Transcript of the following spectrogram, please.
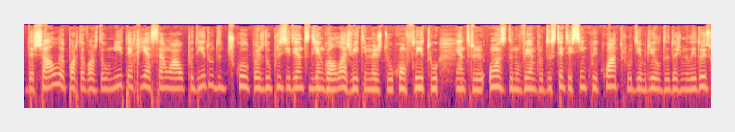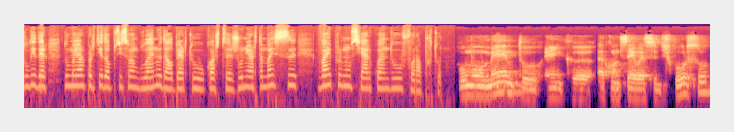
Dachal, porta-voz da UNITA, em reação ao pedido de desculpas do presidente de Angola às vítimas do conflito entre 11 de novembro de 75 e 4 de abril de 2002. O líder do maior partido da oposição angolano, Adalberto Costa Júnior, também se vai pronunciar quando for oportuno. O momento em que aconteceu esse discurso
